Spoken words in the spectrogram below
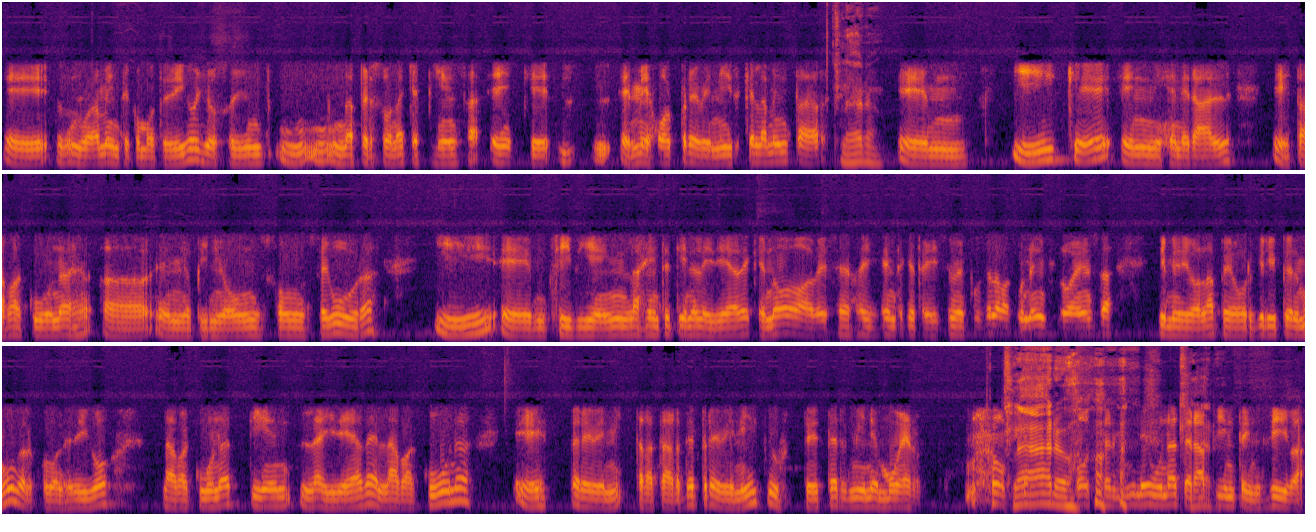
eh, nuevamente, como te digo, yo soy una persona que piensa que es mejor prevenir que lamentar. Claro. Em, y que en general estas vacunas, ah, en mi opinión, son seguras y eh, si bien la gente tiene la idea de que no, a veces hay gente que te dice me puse la vacuna de influenza y me dio la peor gripe del mundo. Como les digo, la vacuna tiene, la idea de la vacuna es prevenir, tratar de prevenir que usted termine muerto. Claro. o termine una terapia intensiva.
